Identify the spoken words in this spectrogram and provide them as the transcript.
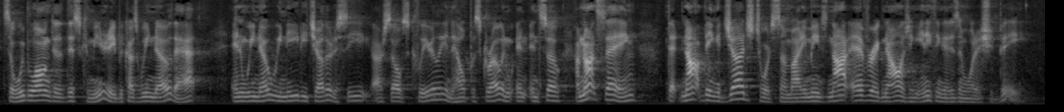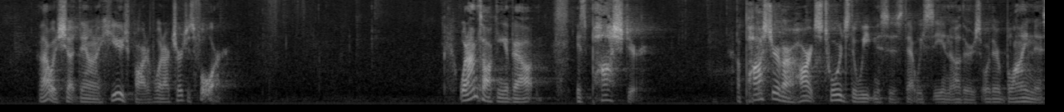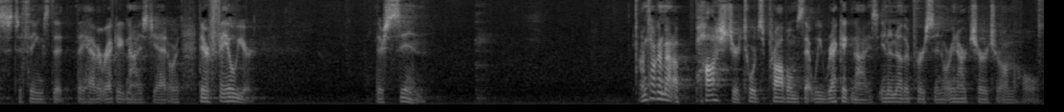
So we belong to this community because we know that, and we know we need each other to see ourselves clearly and to help us grow. And, and, and so I'm not saying that not being a judge towards somebody means not ever acknowledging anything that isn't what it should be. Well, that would shut down a huge part of what our church is for. What I'm talking about is posture. A posture of our hearts towards the weaknesses that we see in others, or their blindness to things that they haven't recognized yet, or their failure, their sin. I'm talking about a posture towards problems that we recognize in another person or in our church or on the whole.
